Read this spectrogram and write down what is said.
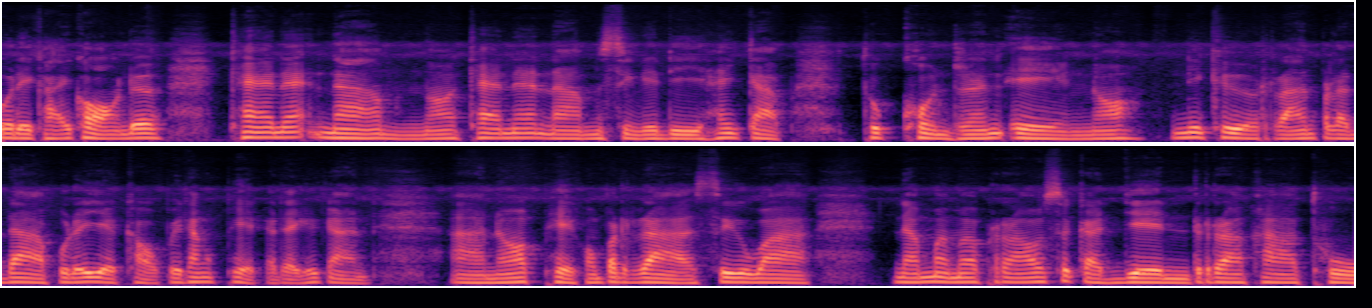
บริขายของเด้อแค่แนะนำเนาะแค่แนะนำสิ่งดีๆ ให้กับทุกคนเท่านั้นเองเนาะ นี่คือร้านประดาผู้ใดอยากเข้าไปทั้งเพจอะไรคือกันอ่าเนาะเพจของประดาชื่อว่าน้ำมันมะพร้าวสกัดเย็นราคาถู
